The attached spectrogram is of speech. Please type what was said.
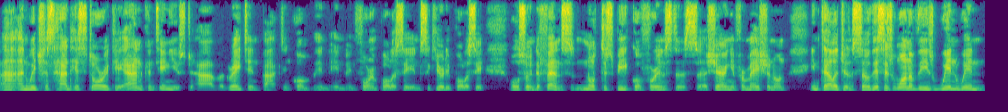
uh, and which has had historically and continues to have a great impact in, com- in, in, in, foreign policy and security policy, also in defense, not to speak of, for instance, uh, sharing information on intelligence. So this is one of these win-win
